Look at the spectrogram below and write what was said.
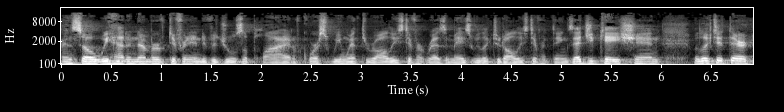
And so we had a number of different individuals apply. And of course, we went through all these different resumes. We looked at all these different things education, we looked at their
